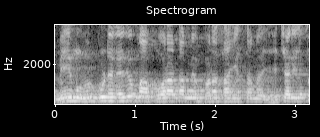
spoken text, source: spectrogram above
మేము ఊరుకుండలేదు మా పోరాటం మేము కొనసాగిస్తామని హెచ్చరిస్తూ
